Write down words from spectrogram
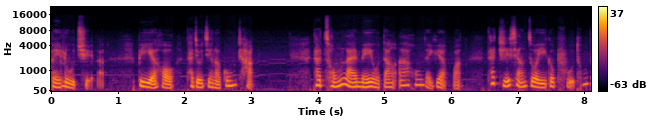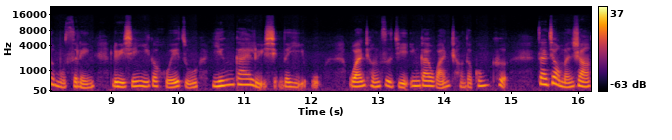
被录取了。毕业后，他就进了工厂。他从来没有当阿訇的愿望，他只想做一个普通的穆斯林，履行一个回族应该履行的义务，完成自己应该完成的功课。在教门上，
